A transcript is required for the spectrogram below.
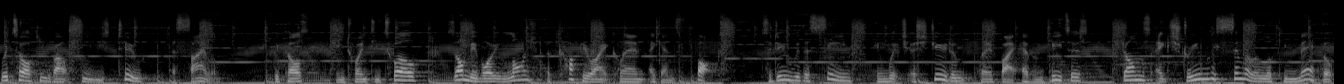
we're talking about Series 2 Asylum because in 2012, Zombie Boy launched a copyright claim against Fox to do with a scene in which a student, played by Evan Peters, dons extremely similar looking makeup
